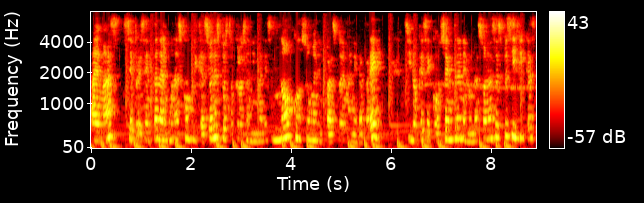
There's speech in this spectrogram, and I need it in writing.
Además, se presentan algunas complicaciones puesto que los animales no consumen el pasto de manera pareja, sino que se concentran en unas zonas específicas,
